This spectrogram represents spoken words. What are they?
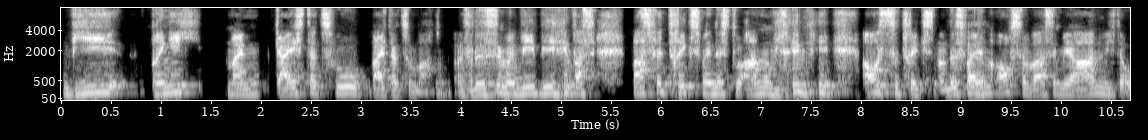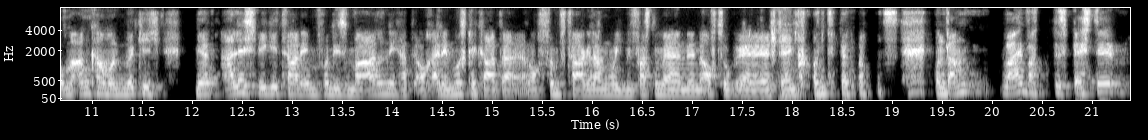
wie bringe ich meinen Geist dazu, weiterzumachen. Also das ist immer wie, wie, was, was für Tricks wendest du an, um irgendwie auszutricksen? Und das war eben auch so was im Iran, wie ich da oben ankam und wirklich, mir hat alles wehgetan eben von diesem Radeln. Ich hatte auch eine Muskelkater noch fünf Tage lang, wo ich mich fast nicht mehr in den Aufzug äh, stellen konnte. und dann war einfach das Beste,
